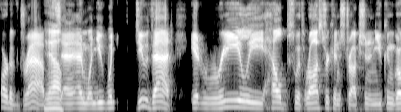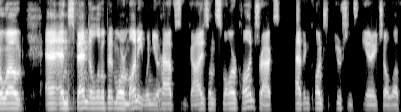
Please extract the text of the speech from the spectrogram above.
part of drafts. Yeah. And, and when you when you do that, it really helps with roster construction, and you can go out and, and spend a little bit more money when you have some guys on smaller contracts having contributions to the NHL level.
